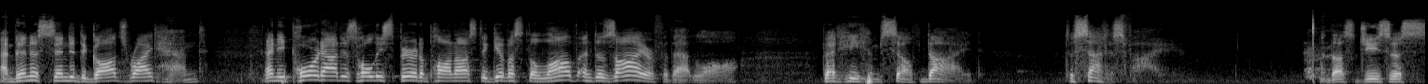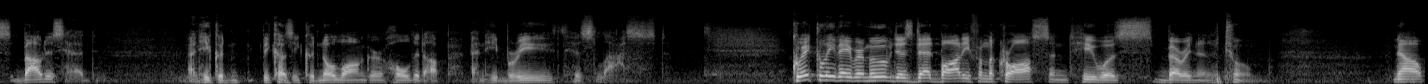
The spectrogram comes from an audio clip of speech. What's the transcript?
and then ascended to God's right hand. And he poured out his Holy Spirit upon us to give us the love and desire for that law that he himself died to satisfy. And thus Jesus bowed his head and he could because he could no longer hold it up and he breathed his last. Quickly they removed his dead body from the cross and he was buried in a tomb. Now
